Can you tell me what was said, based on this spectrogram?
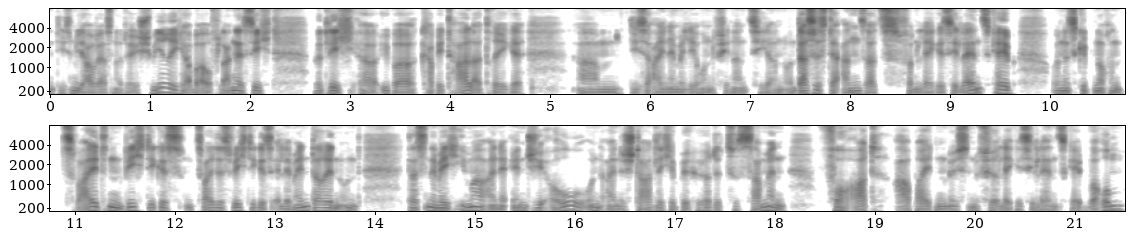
in diesem Jahr wäre es natürlich schwierig, aber auf lange Sicht wirklich äh, über Kapitalerträge ähm, diese eine Million finanzieren. Und das ist der Ansatz von Legacy Landscape. Und es gibt noch ein, zweiten wichtiges, ein zweites wichtiges Element darin und dass nämlich immer eine NGO und eine staatliche Behörde zusammen vor Ort arbeiten müssen für Legacy Landscape. Warum?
